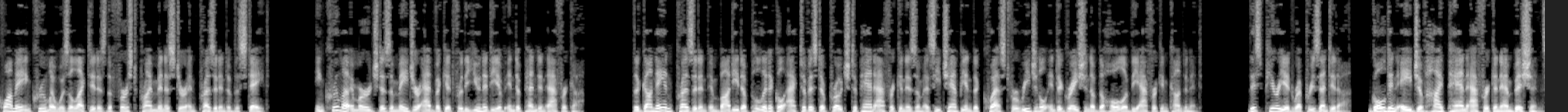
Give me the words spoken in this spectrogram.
Kwame Nkrumah was elected as the first Prime Minister and President of the state. Nkrumah emerged as a major advocate for the unity of independent Africa. The Ghanaian president embodied a political activist approach to Pan-Africanism as he championed the quest for regional integration of the whole of the African continent. This period represented a «golden age of high Pan-African ambitions»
